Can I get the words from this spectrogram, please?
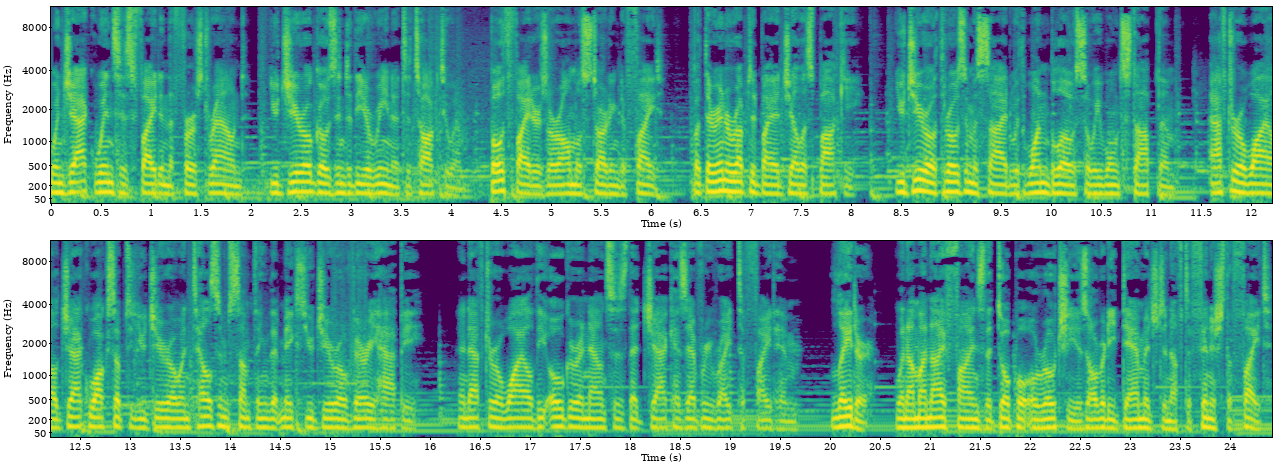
When Jack wins his fight in the first round, Yujiro goes into the arena to talk to him. Both fighters are almost starting to fight, but they're interrupted by a jealous Baki. Yujiro throws him aside with one blow so he won't stop them, after a while, Jack walks up to Yujiro and tells him something that makes Yujiro very happy. And after a while, the ogre announces that Jack has every right to fight him. Later, when Amanai finds that Doppo Orochi is already damaged enough to finish the fight,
